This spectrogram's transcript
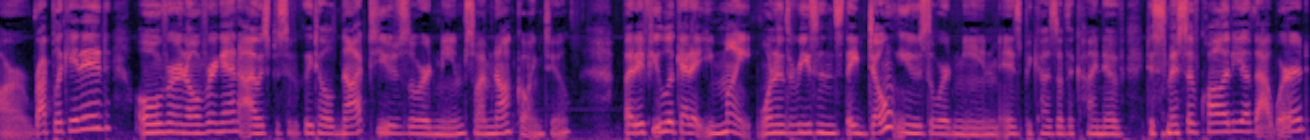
are replicated over and over again. I was specifically told not to use the word meme, so I'm not going to. But if you look at it, you might. One of the reasons they don't use the word meme is because of the kind of dismissive quality of that word.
